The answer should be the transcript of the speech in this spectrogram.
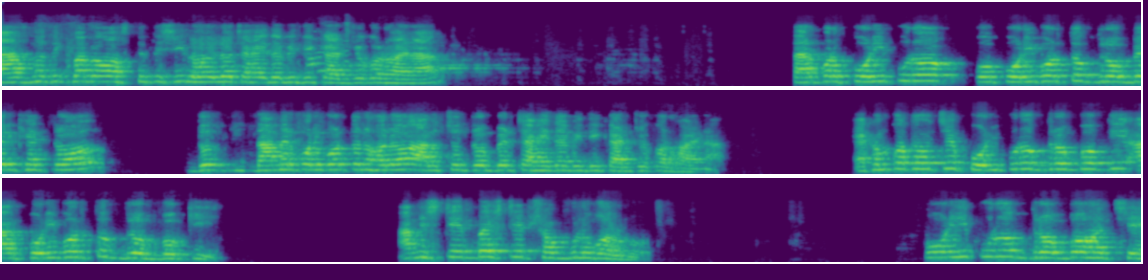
রাজনৈতিক ভাবে অস্থিতিশীল হইলেও চাহিদা বিধি কার্যকর হয় না। তারপর পরিপূরক ও পরিবর্তক দ্রব্যের ক্ষেত্র দামের পরিবর্তন হলেও আলোচ্য দ্রব্যের চাহিদা বিধি কার্যকর হয় না। এখন কথা হচ্ছে পরিপূরক দ্রব্য কি আর পরিবর্তক দ্রব্য কি? আমি স্টেপ বাই স্টেপ সবগুলো বলব। পরিপূরক দ্রব্য হচ্ছে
